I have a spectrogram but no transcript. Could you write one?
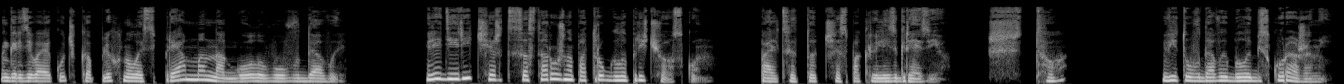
Грязевая кучка плюхнулась прямо на голову вдовы. Леди Ричардс осторожно потрогала прическу. Пальцы тотчас покрылись грязью. «Что?» Вид у вдовы был обескураженный.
